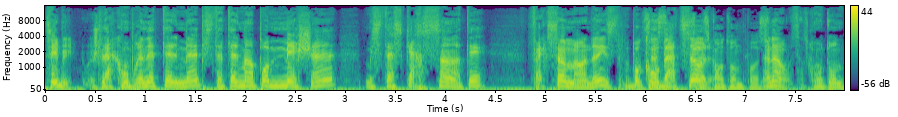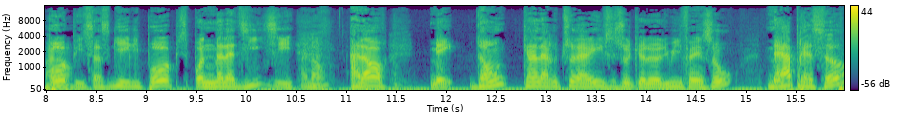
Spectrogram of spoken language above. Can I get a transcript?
sais, je la comprenais tellement, puis c'était tellement pas méchant, mais c'était ce qu'elle ressentait. Fait que ça, à un moment donné, tu peux pas Ça se- combattre ça. ça là. se contourne pas, ça. Non, non, ça se contourne Ah pas, puis ça se guérit pas, puis c'est pas une maladie, c'est... Ah non. Alors, mais donc, quand la rupture arrive, c'est sûr que là, lui, il fait un saut. Mais après ça,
